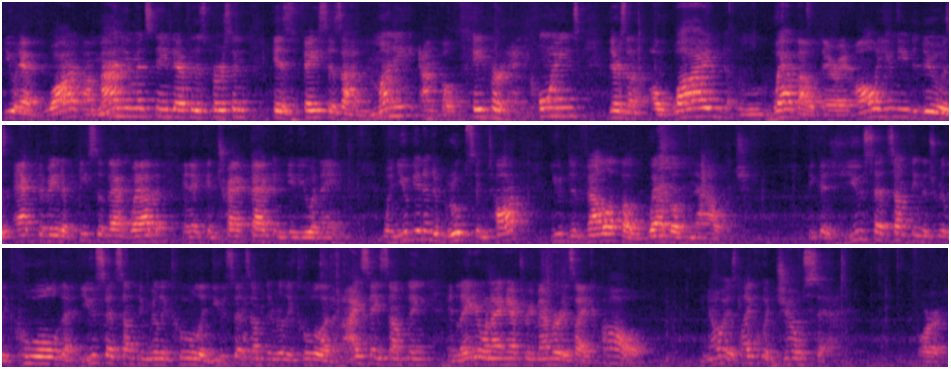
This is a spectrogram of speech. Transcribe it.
you have uh, monuments named after this person. His face is on money, on both paper and coins. There's a, a wide web out there, and all you need to do is activate a piece of that web, and it can track back and give you a name. When you get into groups and talk, you develop a web of knowledge. Because you said something that's really cool, then you said something really cool, and you said something really cool, and then I say something, and later when I have to remember, it's like, oh, you know, it's like what Joe said. Or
